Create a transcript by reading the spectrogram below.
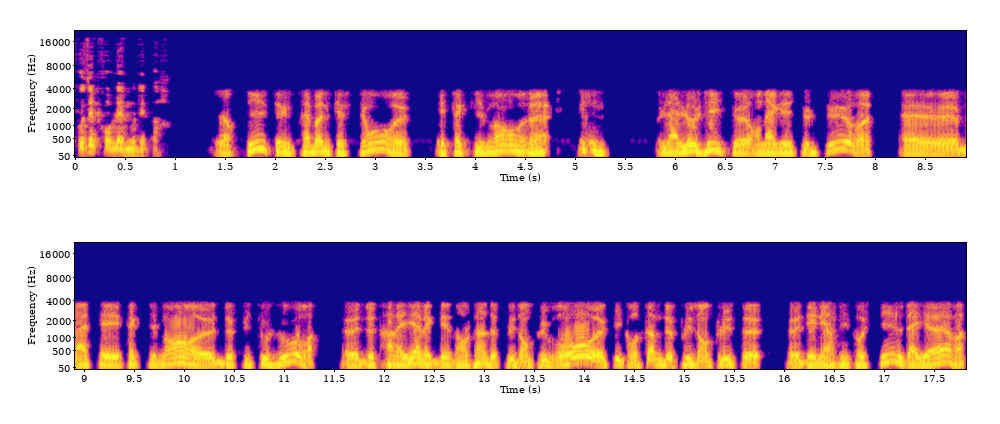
posé problème au départ? Alors si c'est une très bonne question. Euh, effectivement, euh, la logique en agriculture, bah, c'est effectivement depuis toujours de travailler avec des engins de plus en plus gros qui consomment de plus en plus euh, d'énergie fossile d'ailleurs.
